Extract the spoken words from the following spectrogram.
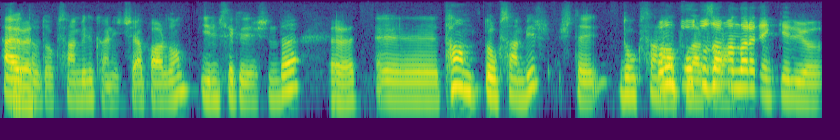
Ha, evet, tabii 91'li Kalinic ya pardon. 28 yaşında. Evet. Ee, tam 91 işte 96'lar Onun olduğu zamanlara denk geliyor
